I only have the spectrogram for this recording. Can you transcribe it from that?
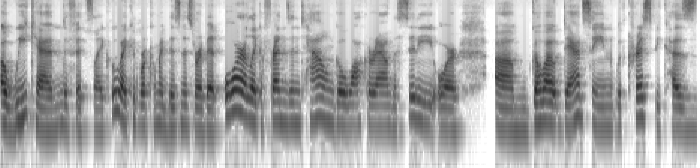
a weekend, if it's like, oh, I could work on my business for a bit, or like a friend's in town, go walk around the city, or um, go out dancing with Chris because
